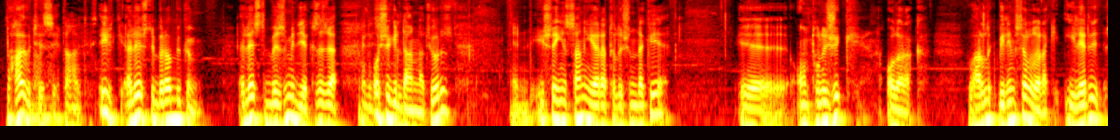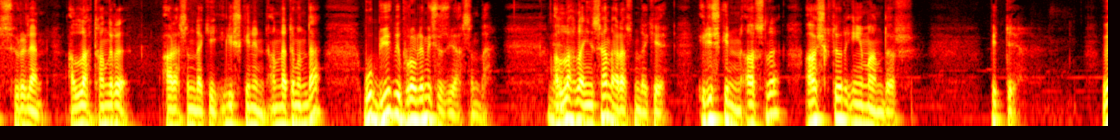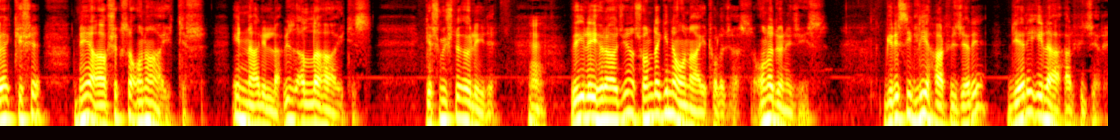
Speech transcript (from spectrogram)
daha ötesi. Daha ötesi. İlk elestü bir rabbüküm. Elestü bezmi diye kısaca Evet. o şekilde anlatıyoruz. Yani İşte insanın yaratılışındaki e, ontolojik olarak, varlık bilimsel olarak ileri sürülen Allah Tanrı arasındaki ilişkinin anlatımında bu büyük bir problemi çözüyor aslında. Allah'la insan arasındaki ilişkinin aslı aşktır, imandır. Bitti. Ve kişi neye aşıksa ona aittir. İnna lillah. Biz Allah'a aitiz. Geçmişte öyleydi. Evet. Ve ileyhi raciun sonunda yine ona ait olacağız. Ona döneceğiz. Birisi li harfi ceri, diğeri ilah harfi ceri.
